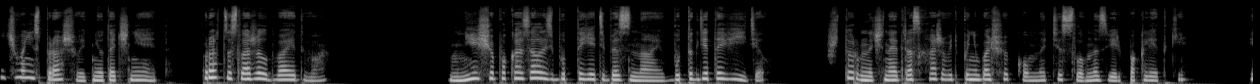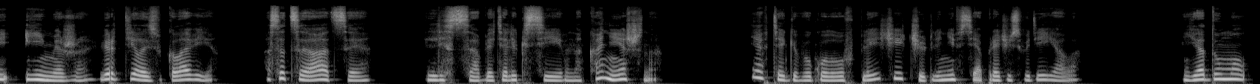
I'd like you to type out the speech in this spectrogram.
Ничего не спрашивает, не уточняет. Просто сложил два и два. Мне еще показалось, будто я тебя знаю, будто где-то видел. Шторм начинает расхаживать по небольшой комнате, словно зверь по клетке. И имя же вертелось в голове. Ассоциация. Лиса, блядь, Алексеевна, конечно. Я втягиваю голову в плечи и чуть ли не вся прячусь в одеяло. Я думал,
